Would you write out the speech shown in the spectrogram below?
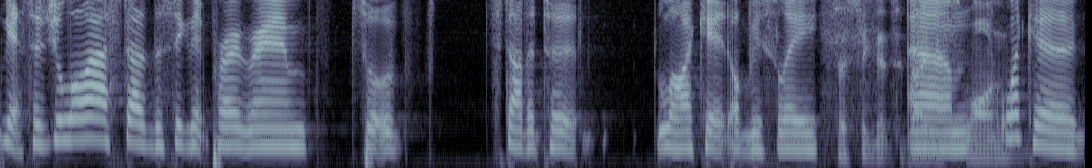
yeah. So July, I started the Cygnet program. Sort of started to like it. Obviously, So Cygnet's a baby um, swan. like a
